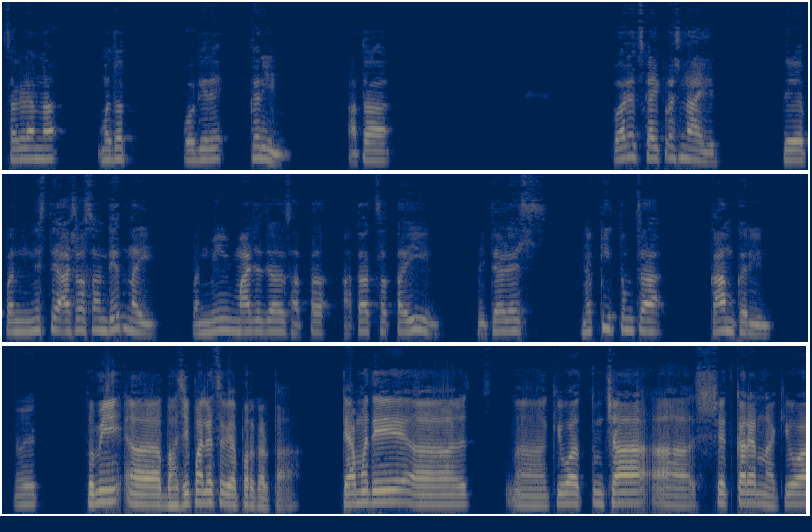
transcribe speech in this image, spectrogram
सगळ्यांना मदत वगैरे करीन. आता बरेच काही प्रश्न आहेत. ते पण नुसते आश्वासन देत नाही. पण मी माझ्या ज्या सत्ता हातात सत्ता येईल मी त्यावेळेस नक्की तुमचा काम करीन. एक तुम्ही भाजीपाल्याचा व्यापार करता. त्यामध्ये किंवा तुमच्या शेतकऱ्यांना किंवा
